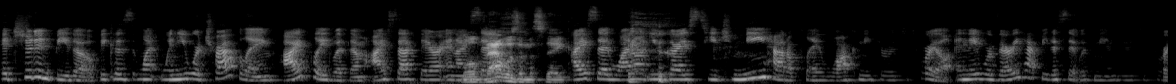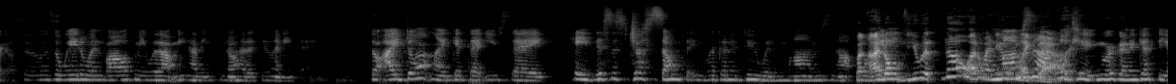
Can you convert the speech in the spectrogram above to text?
It shouldn't be though, because when when you were traveling, I played with them. I sat there and I said Well, said, that was a mistake. I said, why don't you guys teach me how to play? Walk me through a tutorial, and they were very happy to sit with me and do a tutorial. So it was a way to involve me without me having to know how to do anything. Hmm. So I don't like it that you say, "Hey, this is just something we're gonna do when mom's not." But looking. I don't view it. No, I don't When view it mom's like not that. looking, we're gonna get the.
